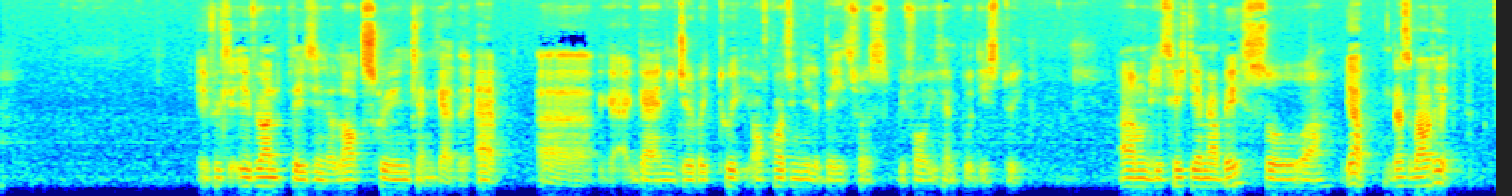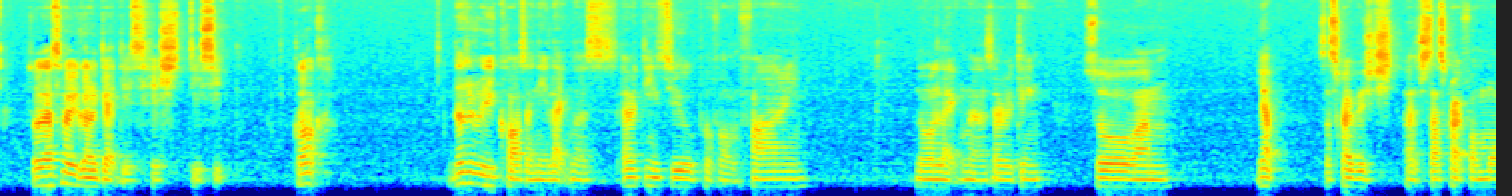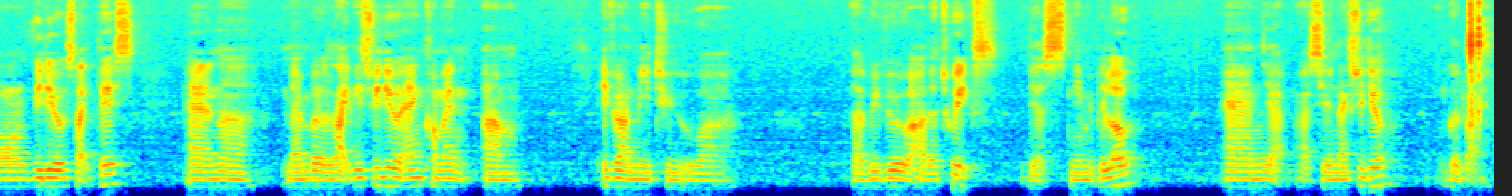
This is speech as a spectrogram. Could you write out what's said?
if you if you want to place in the lock screen you can get the app uh, get any jailbreak tweak. Of course you need a base first before you can put this tweak um, it's HTML based so uh, yeah that's about it. So that's how you're gonna get this HTC clock. Doesn't really cause any lagness everything still perform fine. No lagness everything. So um, yep subscribe uh, subscribe for more videos like this. And uh, remember like this video and comment um, if you want me to uh, uh review other tweaks just name it below. And yeah I'll see you next video. Goodbye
